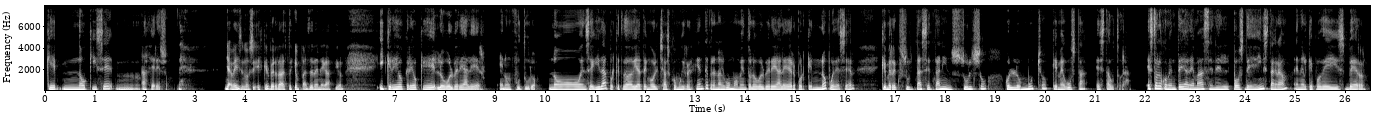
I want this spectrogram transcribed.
que no quise mm, hacer eso. ya veis, no, sí, es que es verdad, estoy en fase de negación. Y creo, creo que lo volveré a leer en un futuro. No enseguida, porque todavía tengo el chasco muy reciente, pero en algún momento lo volveré a leer porque no puede ser que me resultase tan insulso con lo mucho que me gusta esta autora. Esto lo comenté además en el post de Instagram, en el que podéis ver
